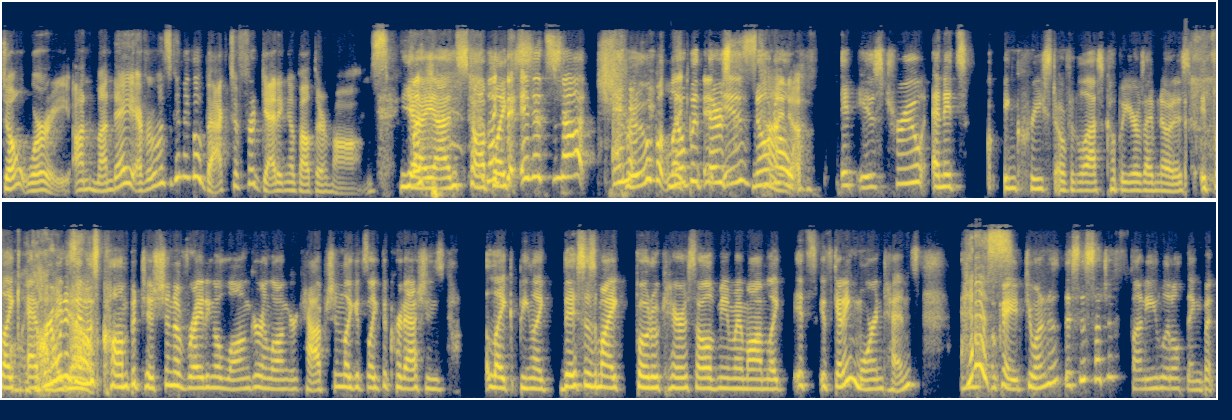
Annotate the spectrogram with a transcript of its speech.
don't worry. On Monday, everyone's gonna go back to forgetting about their moms. yeah Like- yeah and stop like, like, and it's not and- true, but like no, but there's- is no, no. of. it is true and it's increased over the last couple years i've noticed it's oh like Oh my God, everyone is in this competition of writing a longer and longer caption like it's like the kardashians like being like this is my photo carousel of me and my mom like it's it's getting more intense And, Yes. okay do you want to know this is such a funny little thing but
